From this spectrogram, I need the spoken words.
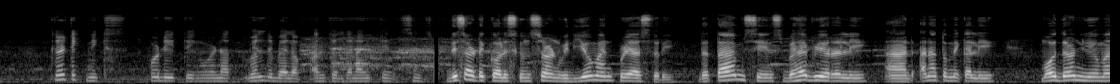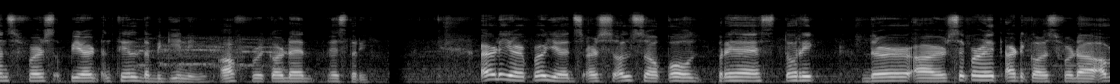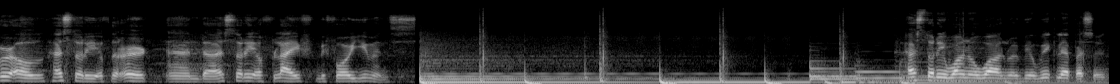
Clear techniques for dating were not well developed until the 19th century. This article is concerned with human prehistory, the time since behaviorally and anatomically modern humans first appeared until the beginning of recorded history. Earlier periods are also called prehistoric there are separate articles for the overall history of the earth and the history of life before humans. History 101 will be a weekly episode.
